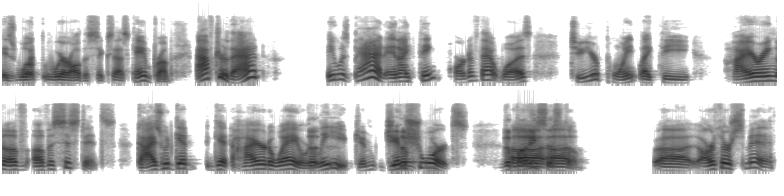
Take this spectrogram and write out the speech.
is what where all the success came from. After that, it was bad, and I think part of that was, to your point, like the hiring of of assistants. Guys would get get hired away or The- leave. Jim Jim the- Schwartz, the buddy uh, uh, system. uh, Arthur Smith.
